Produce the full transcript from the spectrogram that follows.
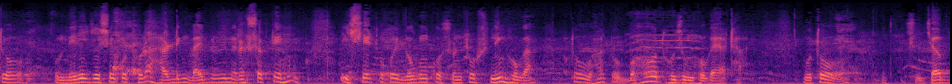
तो मेरे जैसे को थोड़ा हार्डिंग लाइब्रेरी में रख सकते हैं, इससे तो कोई लोगों को संतोष नहीं होगा। तो वहाँ तो बहुत हुजूम हो गया था। वो तो जब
